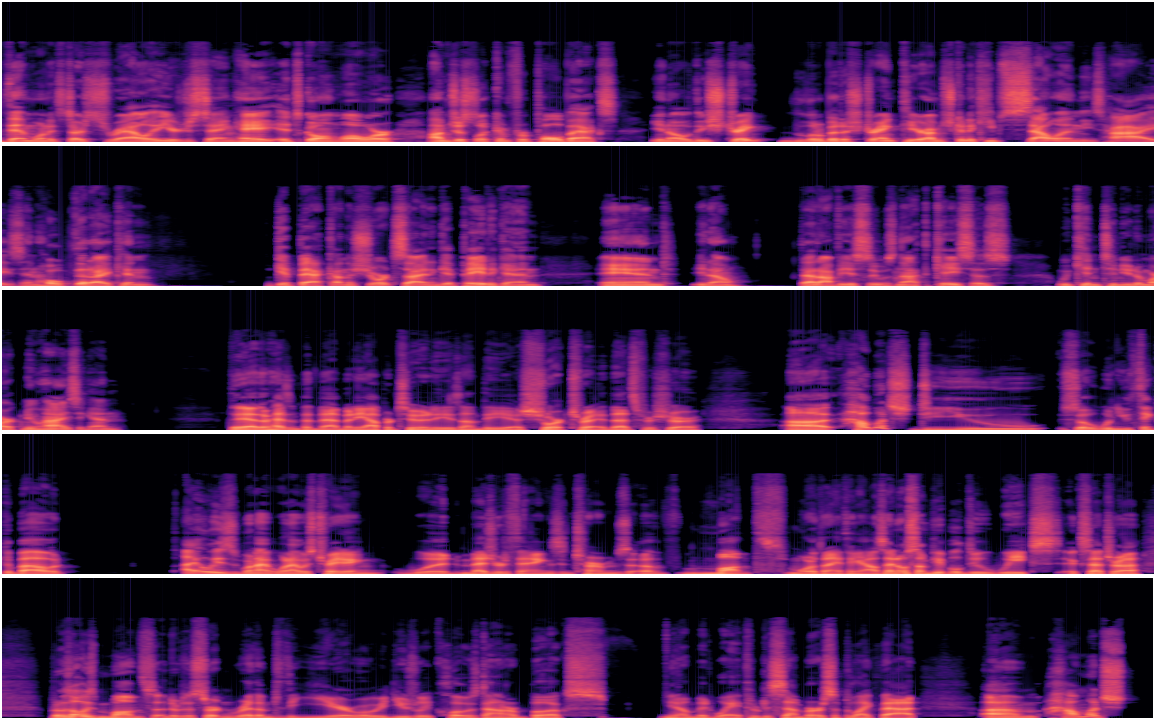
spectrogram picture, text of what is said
then when it starts to rally, you're just saying, hey, it's going lower. I'm just looking for pullbacks. You know, the strength, a little bit of strength here. I'm just going to keep selling these highs and hope that I can get back on the short side and get paid again. And, you know, that obviously was not the case as we continue to mark new highs again. Yeah, there hasn't been that many opportunities on the uh, short trade, that's for sure. Uh, how much do you? So when you think about, I always when I when I was trading would measure things in terms of months more than anything else. I know some people do weeks, etc., but it was always months, and there was a certain rhythm to the year where we'd usually close down our books, you know, midway through December or something like that. Um, how much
